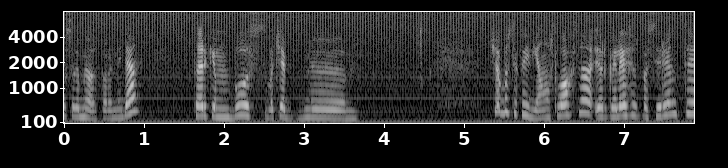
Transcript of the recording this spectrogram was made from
pasigaminus piramidę. Tarkim, bus, va čia, čia bus tik tai vienas sluoksnio ir galėsit pasirinkti,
